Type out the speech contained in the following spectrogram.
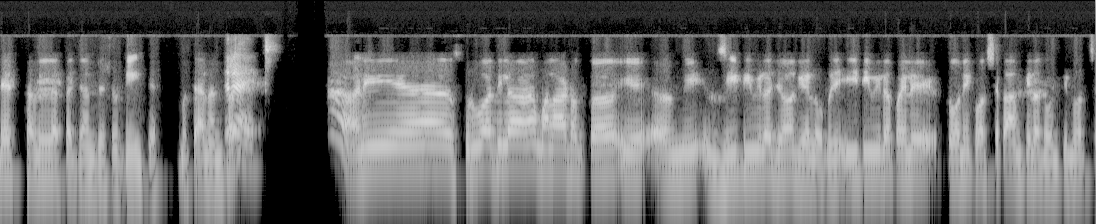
डेट ठरलेले असायचे आमच्या शूटिंगचे. मग त्यानंतर आणि सुरुवातीला मला आठवतं मी झी टीव्हीला जेव्हा गेलो म्हणजे ई टीव्हीला पहिले दोन एक वर्ष काम केलं दोन तीन वर्ष.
